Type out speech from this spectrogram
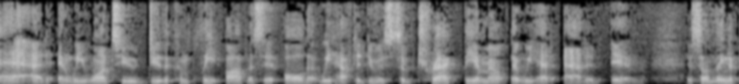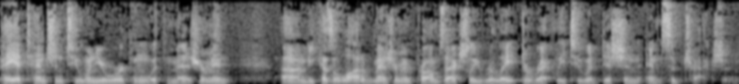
add and we want to do the complete opposite, all that we'd have to do is subtract the amount that we had added in. It's something to pay attention to when you're working with measurement um, because a lot of measurement problems actually relate directly to addition and subtraction.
